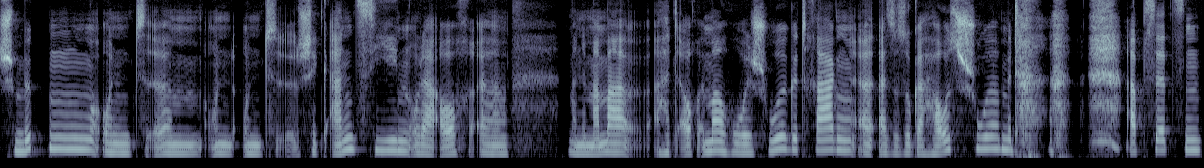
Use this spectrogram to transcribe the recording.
schmücken und, ähm, und, und schick anziehen oder auch äh, meine Mama hat auch immer hohe Schuhe getragen, äh, also sogar Hausschuhe mit Absätzen.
